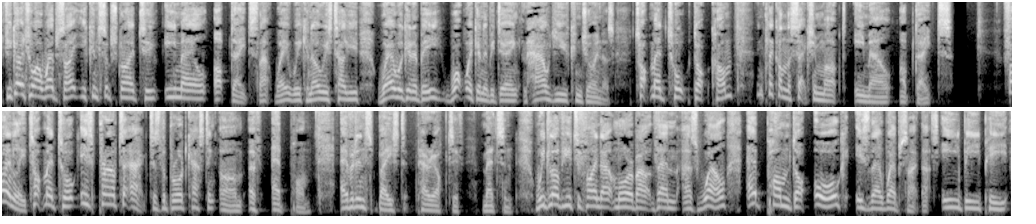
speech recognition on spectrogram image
If you go to our website, you can subscribe to email updates. That way we can always tell you where we're going to be, what we're going to be doing and how you can join us. topmedtalk.com and click on the section marked email updates. Finally, Top Med Talk is proud to act as the broadcasting arm of EBPOM, evidence-based perioperative medicine. We'd love you to find out more about them as well. ebpom.org is their website. That's ebpom.org.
